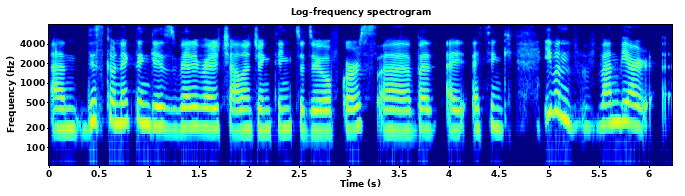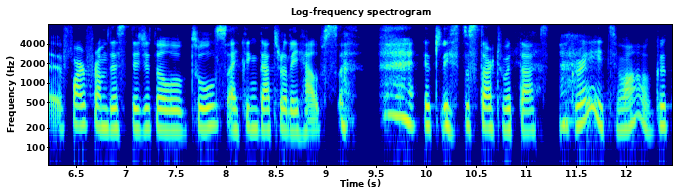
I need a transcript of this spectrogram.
And disconnecting is very very challenging thing to do, of course. Uh, but I I think even when we are uh, far from these digital tools, I think that really helps. at least to start with that. Great. Wow. Good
